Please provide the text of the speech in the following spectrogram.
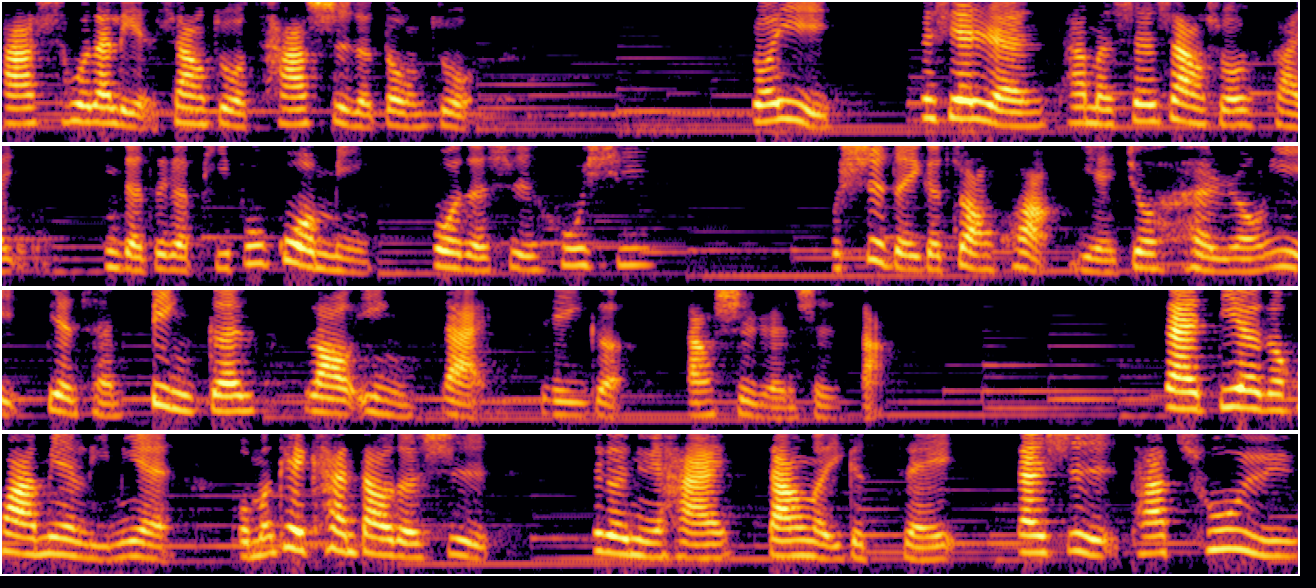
擦拭，或在脸上做擦拭的动作。所以这些人他们身上所反映的这个皮肤过敏。或者是呼吸不适的一个状况，也就很容易变成病根烙印在这一个当事人身上。在第二个画面里面，我们可以看到的是，这个女孩当了一个贼，但是她出于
